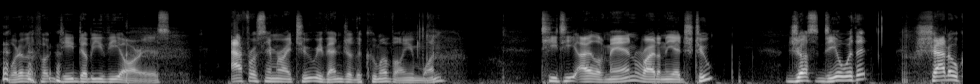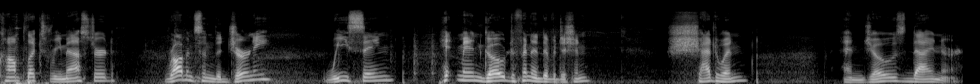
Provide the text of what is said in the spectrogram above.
Whatever the fuck DWVR is. Afro Samurai 2 Revenge of the Kuma Volume 1. TT Isle of Man Ride on the Edge 2. Just Deal with It. Shadow Complex Remastered. Robinson the Journey, We Sing, Hitman Go Definitive Edition, Shadwen, and Joe's Diner.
